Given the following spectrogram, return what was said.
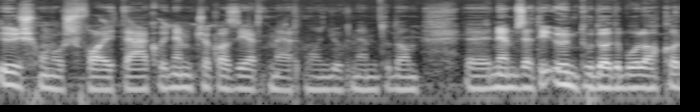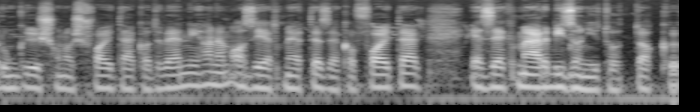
őshonos fajták, hogy nem csak azért, mert mondjuk nem tudom, nemzeti öntudatból akarunk őshonos fajtákat venni, hanem azért, mert ezek a fajták, ezek már bizonyítottak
